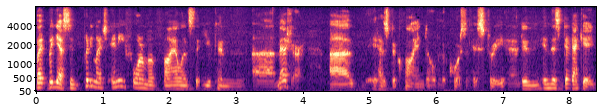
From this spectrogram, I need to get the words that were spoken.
but but yes, in pretty much any form of violence that you can uh, measure, uh, it has declined over the course of history. And in in this decade,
